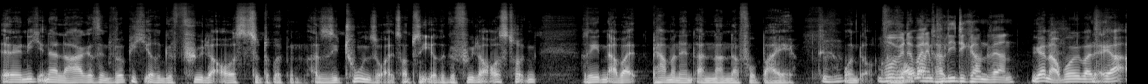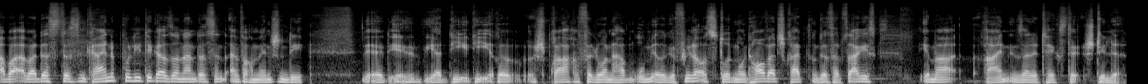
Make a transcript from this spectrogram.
äh, nicht in der Lage sind, wirklich ihre Gefühle auszudrücken. Also sie tun so, als ob sie ihre Gefühle ausdrücken, reden aber permanent aneinander vorbei. Mhm. Und wo wir wieder bei den Politikern wären. Genau, wo wir bei, ja, aber, aber das, das sind keine Politiker, sondern das sind einfach Menschen, die, die, die, die, die ihre Sprache verloren haben, um ihre Gefühle auszudrücken. Und Horvath schreibt, und deshalb sage ich es, immer rein in seine Texte Stille.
